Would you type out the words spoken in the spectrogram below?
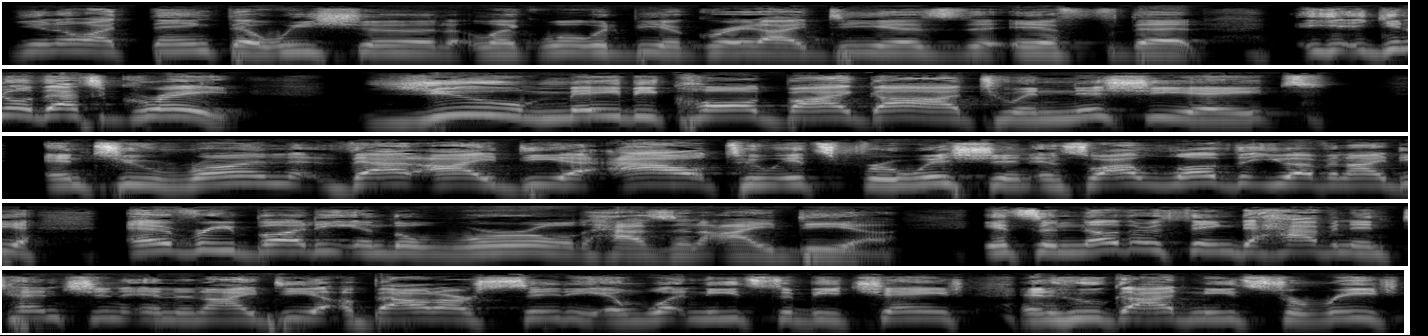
you know, I think that we should, like, what would be a great idea is if that, you know, that's great. You may be called by God to initiate and to run that idea out to its fruition. And so I love that you have an idea. Everybody in the world has an idea. It's another thing to have an intention and an idea about our city and what needs to be changed and who God needs to reach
